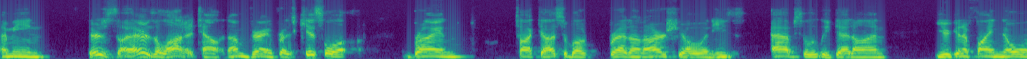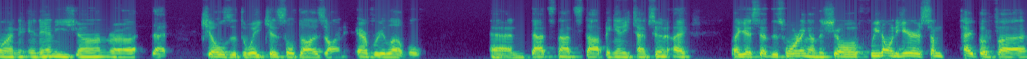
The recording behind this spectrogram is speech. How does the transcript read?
I mean, there's there's a lot of talent. I'm very impressed. Kissel, Brian talked to us about Brett on our show, and he's absolutely dead on. You're going to find no one in any genre that kills it the way Kissel does on every level, and that's not stopping anytime soon. I, like I said this morning on the show, if we don't hear some type of uh,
